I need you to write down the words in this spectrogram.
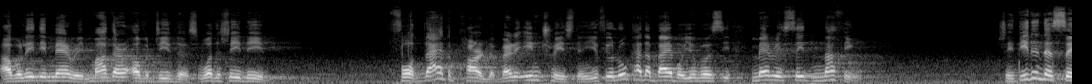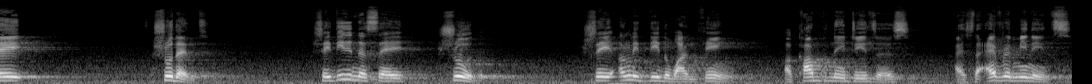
our Lady Mary, mother of Jesus, what she did. For that part, very interesting. If you look at the Bible, you will see Mary said nothing. She didn't say shouldn't. She didn't say should. She only did one thing accompany Jesus as every minute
